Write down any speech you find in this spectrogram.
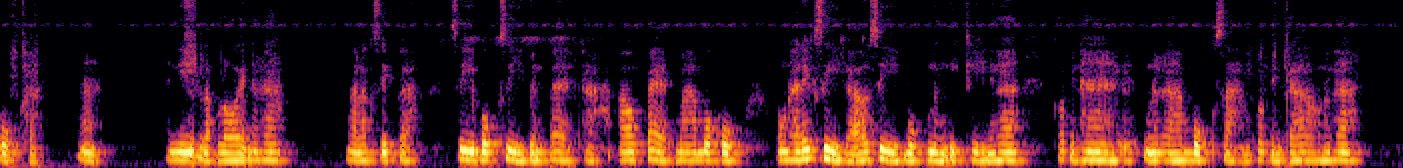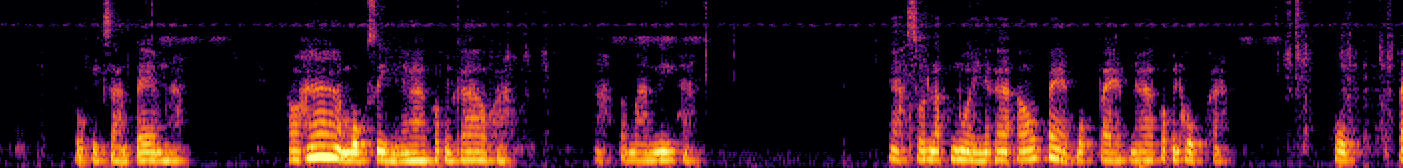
หกค่ะอะอันนี้หลักร้อยนะคะ มาหลักสิบค่ะ สี่บวกสี่เป็นแปดค่ะ เอาแปดมาบวกหกลงท้ายเลขสี่ค่ะ เอาสี่บวกหนึ่งอีกทีนะคะ ก็เป็นห้านะคะ บวกสามก็เป็นเก้านะคะ บวกอีกสามแต้มนะ เอาห้าบวกสี่นะคะ ก็เป็นเก้าค่ะ ประมาณนี้ค่ะอะส่วนหลักหน่วยนะคะ เอาแปดบวกแปดนะคะ ก็เป็นหกค่ะหกแป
